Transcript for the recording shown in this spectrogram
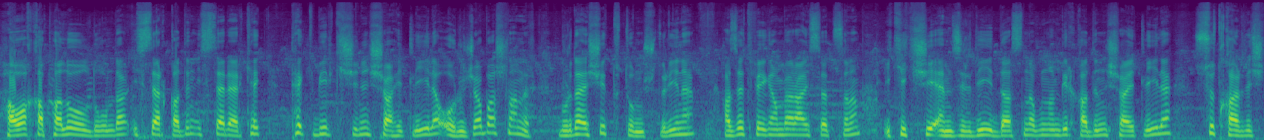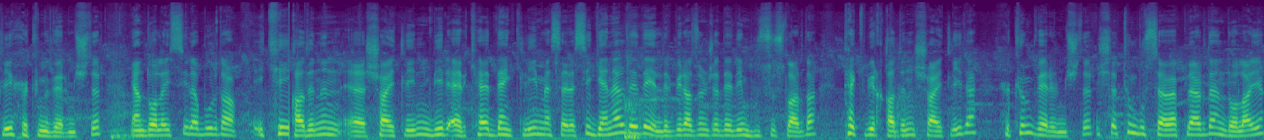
hava kapalı olduğunda ister kadın ister erkek tek bir kişinin şahitliğiyle oruca başlanır. Burada eşit tutulmuştur. Yine Hz. Peygamber aleyhisselatü vesselam iki kişi emzirdiği iddiasında bulunan bir kadının şahitliğiyle süt kardeşliği hükmü vermiştir. Yani dolayısıyla burada iki kadının e, şahitliğinin bir erkeğe denkliği meselesi genelde değildir. Biraz önce dediğim hususlarda tek bir kadının şahitliği de hüküm verilmiştir. İşte tüm bu sebeplerden dolayı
